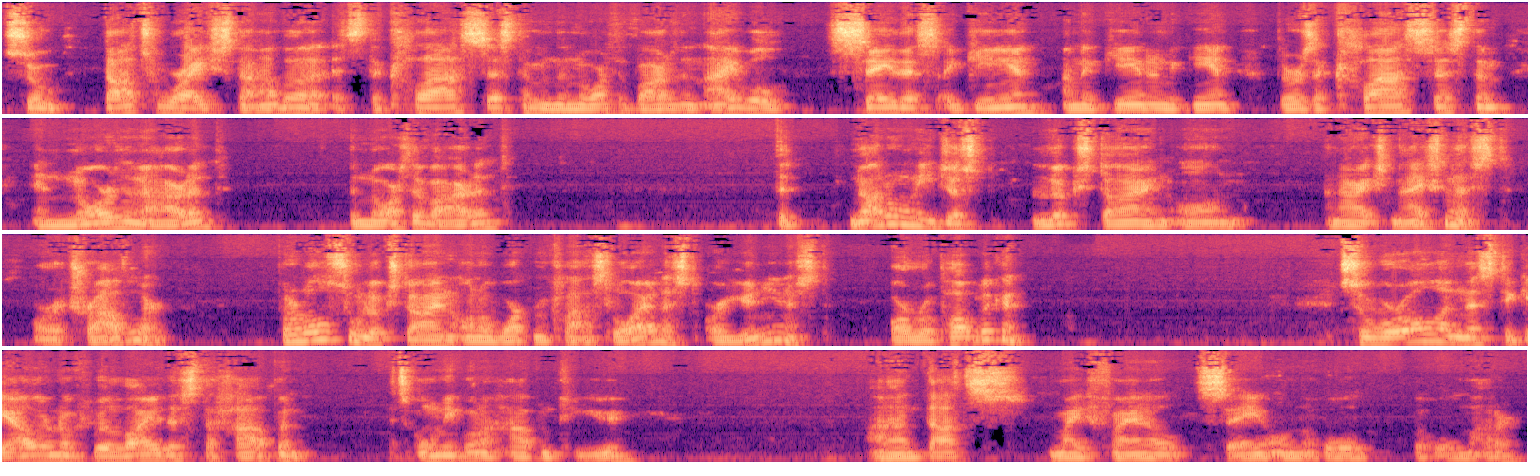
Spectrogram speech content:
So that's where I stand on it. It's the class system in the north of Ireland. I will say this again and again and again. There is a class system in Northern Ireland, the north of Ireland, that not only just looks down on an Irish nationalist or a traveller, but it also looks down on a working class loyalist or unionist or Republican. So we're all in this together, and if we allow this to happen, it's only going to happen to you. And that's my final say on the whole the whole matter.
